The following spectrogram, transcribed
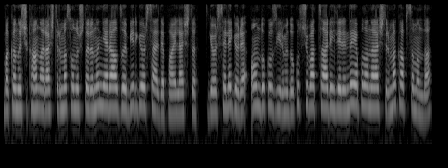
Bakan Işıkhan araştırma sonuçlarının yer aldığı bir görselde paylaştı. Görsele göre 19-29 Şubat tarihlerinde yapılan araştırma kapsamında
